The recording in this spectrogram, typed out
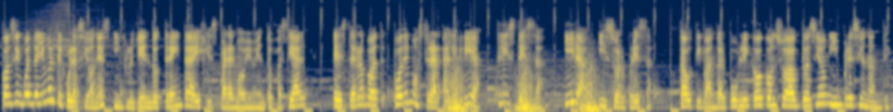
Con 51 articulaciones, incluyendo 30 ejes para el movimiento facial, este robot puede mostrar alegría, tristeza, ira y sorpresa, cautivando al público con su actuación impresionante.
